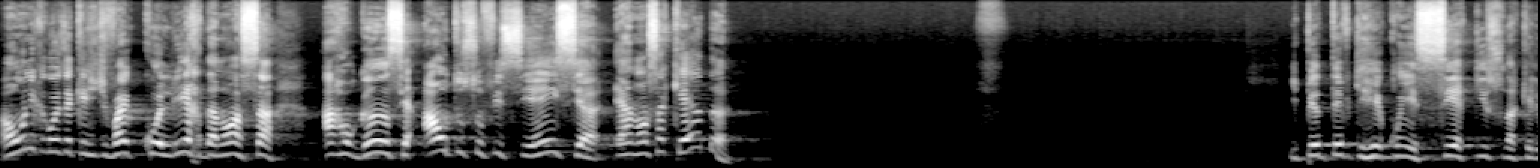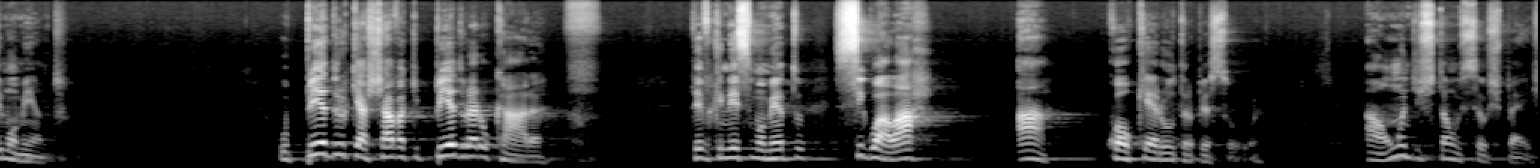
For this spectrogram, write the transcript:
a única coisa que a gente vai colher da nossa arrogância, autossuficiência, é a nossa queda. E Pedro teve que reconhecer isso naquele momento. O Pedro que achava que Pedro era o cara, teve que nesse momento se igualar a qualquer outra pessoa aonde estão os seus pés?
